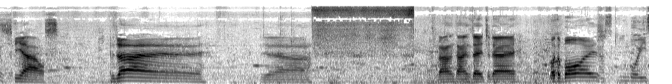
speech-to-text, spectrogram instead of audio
ski house. Yeah. Yeah. Valentine's Day today. for the boys. We are skiing boys.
